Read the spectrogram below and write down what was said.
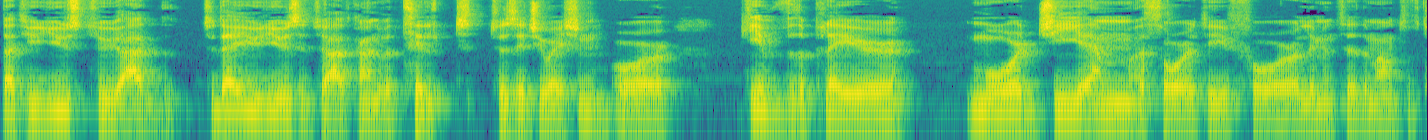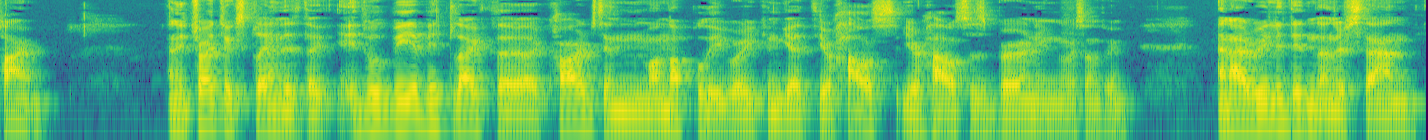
that you use to add today you use it to add kind of a tilt to a situation or give the player more GM authority for a limited amount of time. And he tried to explain this that it will be a bit like the cards in Monopoly where you can get your house, your house is burning or something. And I really didn't understand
